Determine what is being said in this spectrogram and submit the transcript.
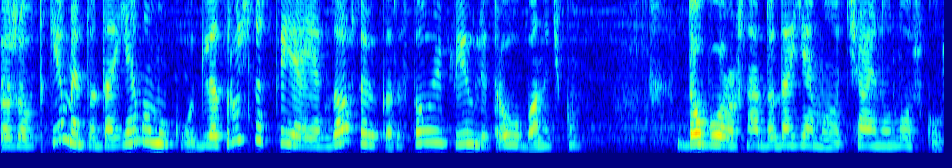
До жовтків ми додаємо муку. Для зручності я, як завжди, використовую півлітрову баночку. До борошна додаємо чайну ложку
